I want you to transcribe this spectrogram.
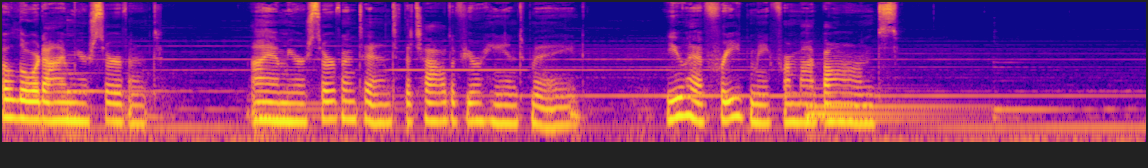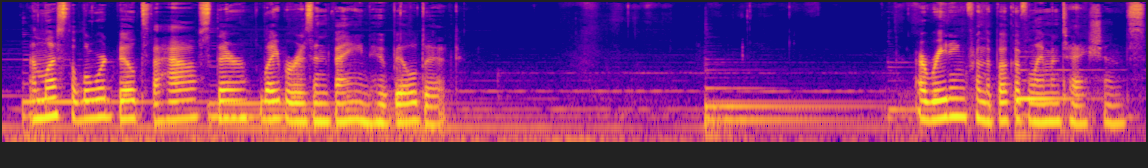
O Lord, I am your servant. I am your servant and the child of your handmaid. You have freed me from my bonds. Unless the Lord builds the house, their labor is in vain who build it. A reading from the book of Lamentations.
